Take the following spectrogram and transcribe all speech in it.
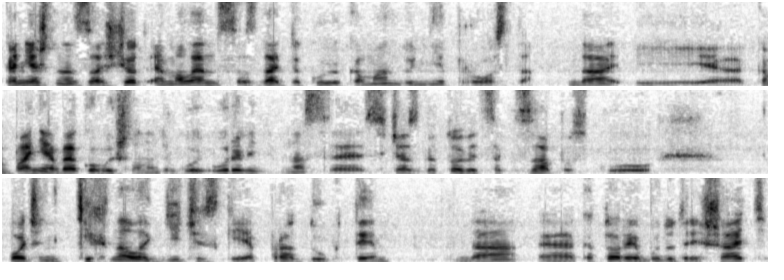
конечно, за счет MLM создать такую команду непросто – да, и э, компания Veco вышла на другой уровень. У нас э, сейчас готовится к запуску очень технологические продукты, да, э, которые будут решать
